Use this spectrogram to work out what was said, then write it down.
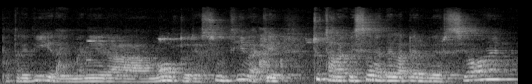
Potrei dire in maniera molto riassuntiva che tutta la questione della perversione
